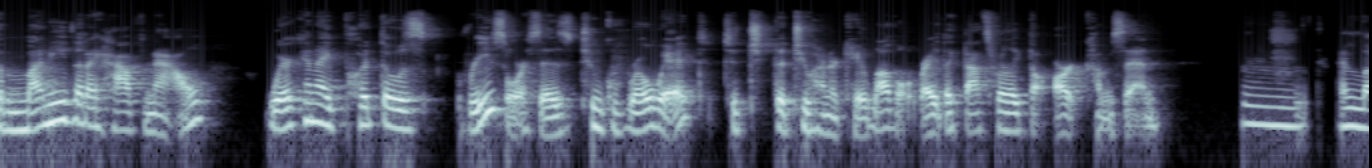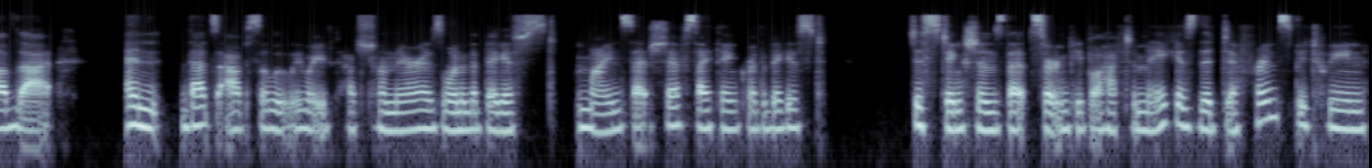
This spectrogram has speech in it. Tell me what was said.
the money that I have now, where can I put those resources to grow it to t- the 200k level right? Like that's where like the art comes in. Mm, i love that. And that's absolutely what you've touched on there is one of the biggest mindset shifts i think or the biggest distinctions that certain people have to make is the difference between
